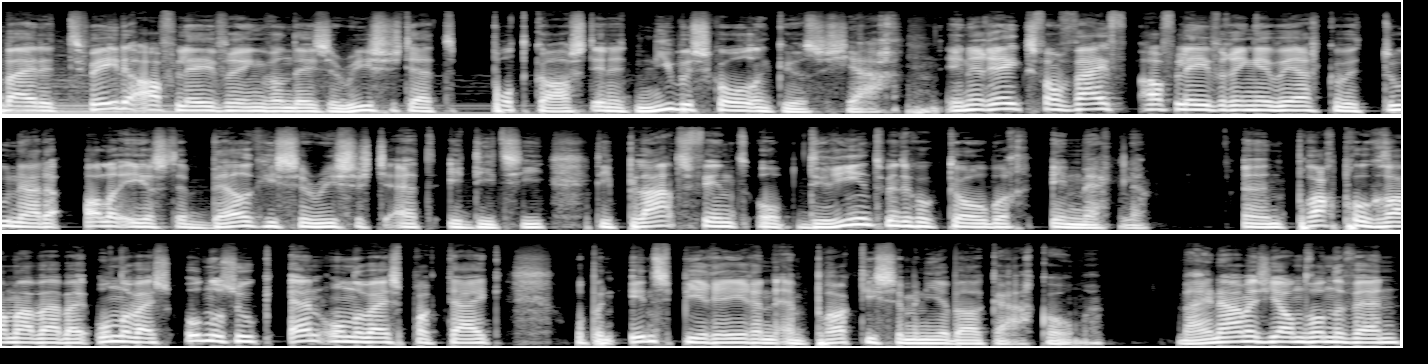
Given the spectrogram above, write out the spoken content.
bij de tweede aflevering van deze ResearchNet podcast in het nieuwe school- en cursusjaar. In een reeks van vijf afleveringen werken we toe naar de allereerste Belgische ResearchEd editie die plaatsvindt op 23 oktober in Mechelen. Een prachtprogramma waarbij onderwijsonderzoek en onderwijspraktijk op een inspirerende en praktische manier bij elkaar komen. Mijn naam is Jan van de Ven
